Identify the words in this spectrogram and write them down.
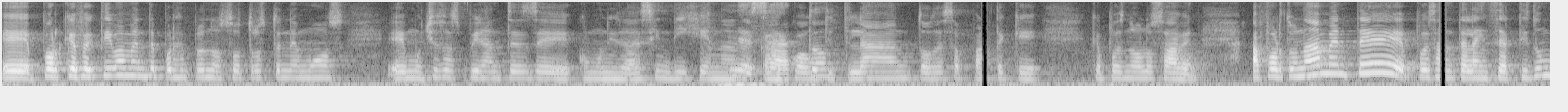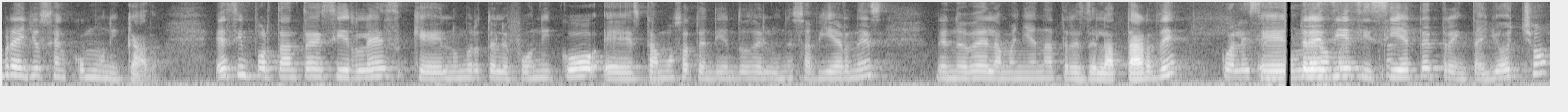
Eh, porque efectivamente, por ejemplo, nosotros tenemos muchos aspirantes de comunidades indígenas, de Cacuautitlán, toda esa parte que, que pues no lo saben. Afortunadamente, pues ante la incertidumbre ellos se han comunicado. Es importante decirles que el número telefónico estamos atendiendo de lunes a viernes de 9 de la mañana a 3 de la tarde. ¿Cuál es el 317 38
